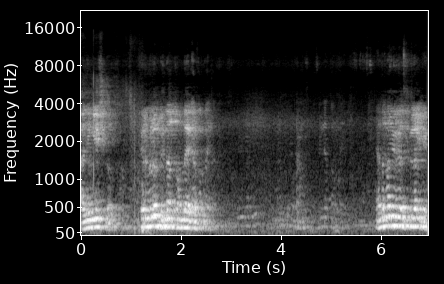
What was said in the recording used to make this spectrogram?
అది ఇంగ్లీష్లో. తెలుగులో భిన్నత్వంలో ఏకత్వం. ఎంతమంది తెలుసు పిల్లలకి?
